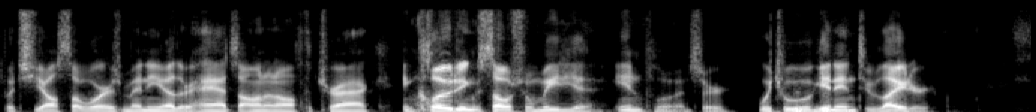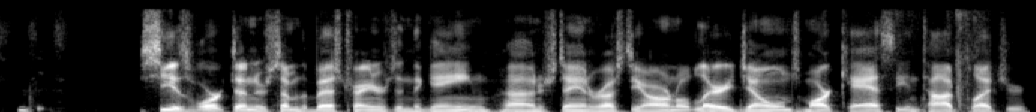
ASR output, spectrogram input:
but she also wears many other hats on and off the track, including social media influencer, which we will get into later. She has worked under some of the best trainers in the game. I understand Rusty Arnold, Larry Jones, Mark Casse, and Todd Pletcher.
